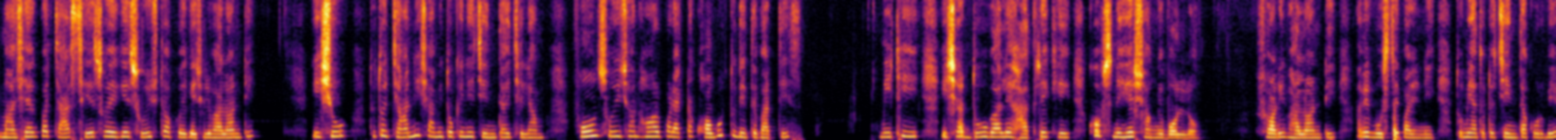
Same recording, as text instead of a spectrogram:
মাঝে একবার চার্জ শেষ হয়ে গিয়ে সুইচ অফ হয়ে গেছিল ভালো আন্টি। ইস্যু তুই তো জানিস আমি তোকে নিয়ে চিন্তায় ছিলাম। ফোন সুইচ অন হওয়ার পর একটা খবর তো দিতে পারতিস। মিঠি ঈশার দু গালে হাত রেখে খুব স্নেহের সঙ্গে বলল সরি ভালো আন্টি, আমি বুঝতে পারিনি তুমি এতটা চিন্তা করবে।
